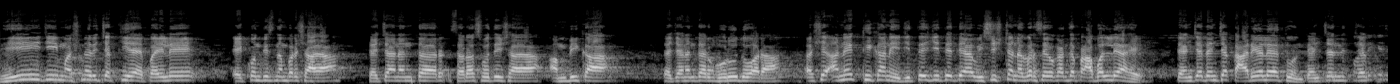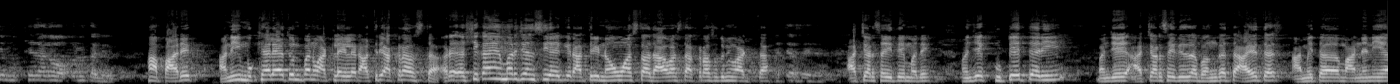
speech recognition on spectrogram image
ही जी मशिनरी चक्की आहे पहिले एकोणतीस नंबर शाळा त्याच्यानंतर सरस्वती शाळा अंबिका त्याच्यानंतर गुरुद्वारा असे अनेक ठिकाणी जिथे जिथे त्या विशिष्ट नगरसेवकांचं प्राबल्य आहे त्यांच्या त्यांच्या कार्यालयातून त्यांच्या पालिकेची मुख्य जागा वापरण्यात आली होती. हां पारेख आणि मुख्यालयातून पण वाटलं गेलं. रात्री अकरा वाजता. अरे अशी काय इमर्जन्सी आहे की रात्री नऊ वाजता दहा वाजता अकरा वाजता तुम्ही वाटता? आचारसंहिता. आचारसंहितेमध्ये. म्हणजे कुठेतरी म्हणजे आचारसंहितेचा भंग तर आहेतच. आम्ही तर माननीय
